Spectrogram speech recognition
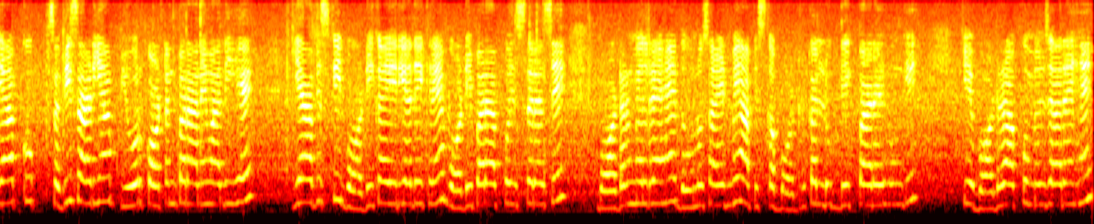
ये आपको सभी साड़ियाँ प्योर कॉटन पर आने वाली है। यह आप इसकी बॉडी का एरिया देख रहे हैं। बॉडी पर आपको इस तरह से बॉर्डर मिल रहे हैं। दोनों साइड में आप इसका बॉर्डर का लुक देख पा रहे होंगे। ये बॉर्डर आपको मिल जा रहे हैं।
